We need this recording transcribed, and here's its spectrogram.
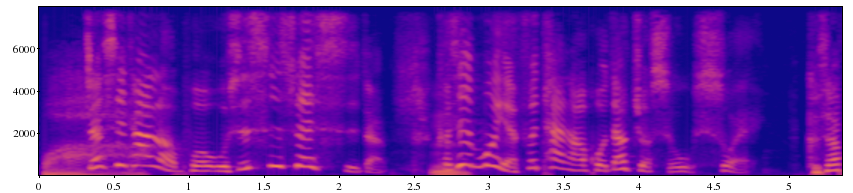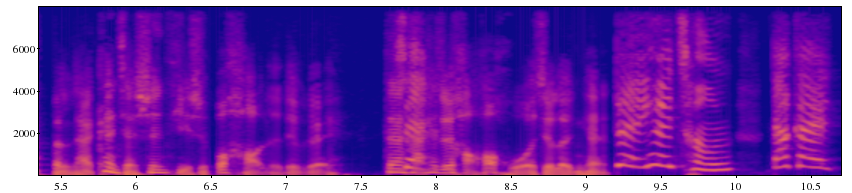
哇！就是他老婆五十四岁死的，可是牧野富太郎活到九十五岁。可是他本来看起来身体是不好的，对不对？但他还是好好活着了。你看，对，因为从大概。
